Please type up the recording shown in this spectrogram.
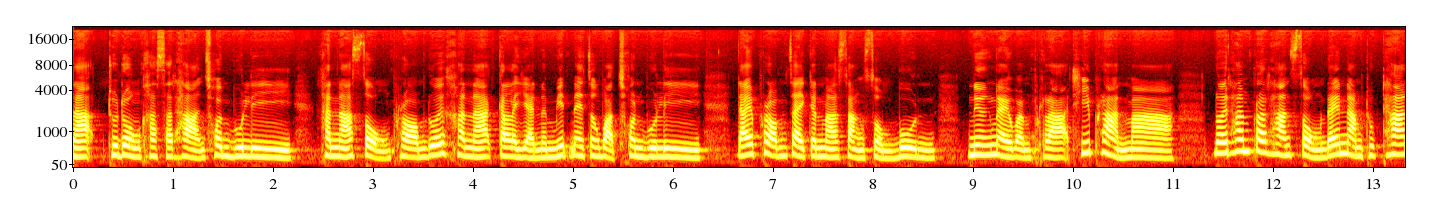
ณทุดงคสถานชนบุรี คณะสงฆ์พร้อมด้วยคณะกัลยาณมิตรในจังหวัดชนบุรี ได้พร้อมใจกันมาสั่งสมบุญ เนื่องในวันพระที่ผ่านมา โดยท่านประธานสงฆ์ได้นำทุกท่าน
